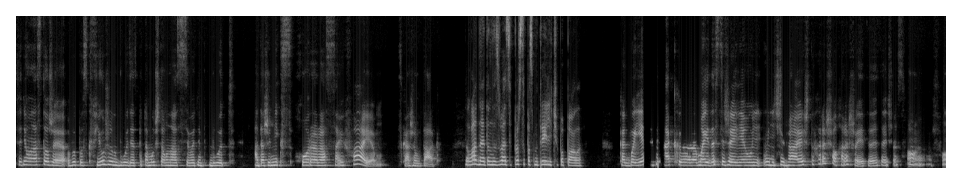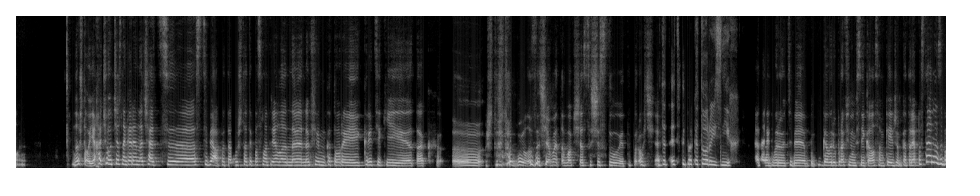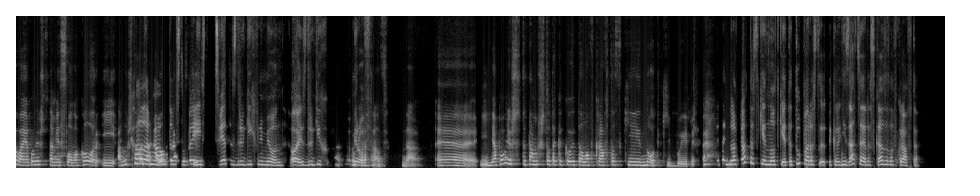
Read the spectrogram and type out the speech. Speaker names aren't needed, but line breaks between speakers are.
Сегодня у нас тоже выпуск Fusion будет, потому что у нас сегодня будет, а даже микс хоррора с sci-fi, скажем так.
Да ладно, это называется просто посмотрели, что попало.
Как бы если ты так э, мои достижения уни- уничижаешь, то хорошо, хорошо, это, это я сейчас вспомню, вспомню. Ну что, я хочу, честно говоря, начать э, с тебя, потому что ты посмотрела, наверное, фильм, который критики так... э, что это было, зачем это вообще существует и прочее.
Это, это ты про который из них?
Это я говорю тебе, говорю про фильм с Николасом Кейджем, который я постоянно забываю. Я помню, что там есть слово color, и оно что-то
Color
там...
out of space. Цвет из других времен. Ой, из других миров.
пространств. Да. Э, я помню, что там что-то какое-то лавкрафтовские нотки были.
Это не лавкрафтовские нотки, это тупо рас- э, экранизация рассказа Лавкрафта.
